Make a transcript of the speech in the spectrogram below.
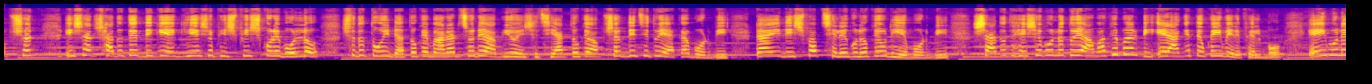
অপশন ঈশান সাদতের দিকে এগিয়ে এসে ফিসফিস করে বলল, শুধু তুই না, তোকে মারার জন্য আমিও এসেছি। আর তোকে অপশন দিচ্ছি, তুই একা মরবি। না, এই নিষ্পাপ ছেলেগুলোকেও নিয়ে মরবি। সাদত হেসে বলল, তুই আমাকে মারবি? এর আগে তোকেই মেরে ফেলব। এই বলে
